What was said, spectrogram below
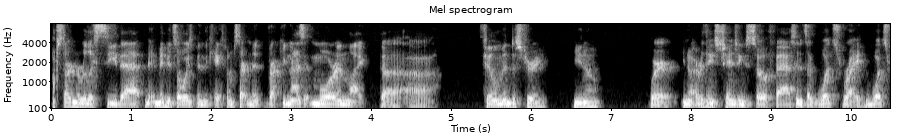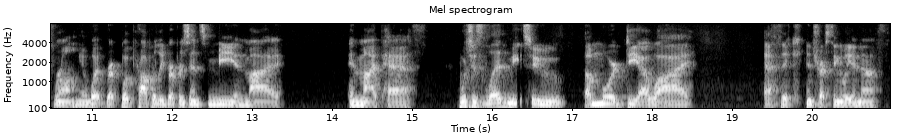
I'm starting to really see that. Maybe it's always been the case, but I'm starting to recognize it more in like the uh, film industry. You know, where you know everything's changing so fast, and it's like what's right and what's wrong, and what what properly represents me and my and my path, which has led me to a more DIY ethic. Interestingly enough,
